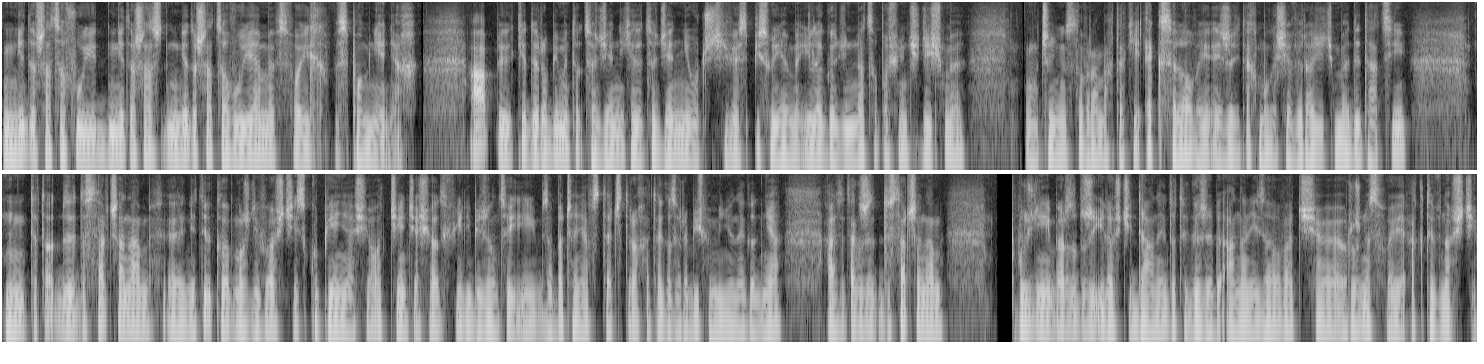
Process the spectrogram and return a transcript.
nie, doszacowuje, nie, nie doszacowujemy w swoich wspomnieniach. A y, kiedy robimy to codziennie, kiedy codziennie uczciwie spisujemy, ile godzin na co poświęciliśmy, czyniąc to w ramach takiej Excelowej, jeżeli tak mogę się wyrazić, medytacji, mm, to to dostarcza nam e, nie tylko możliwości skupienia się, odcięcia się od chwili bieżącej i zobaczenia wstecz trochę tego, co robiliśmy minionego dnia, ale to także dostarcza nam później bardzo duże ilości danych do tego, żeby analizować e, różne swoje aktywności.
